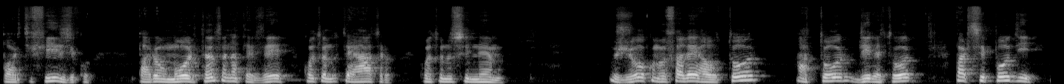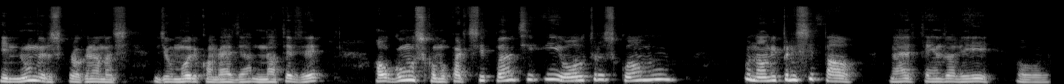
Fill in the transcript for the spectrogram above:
porte físico para o humor, tanto na TV, quanto no teatro, quanto no cinema. O Joe, como eu falei, é autor, ator, diretor, participou de inúmeros programas de humor e comédia na TV, alguns como participante e outros como o nome principal, né? tendo ali o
